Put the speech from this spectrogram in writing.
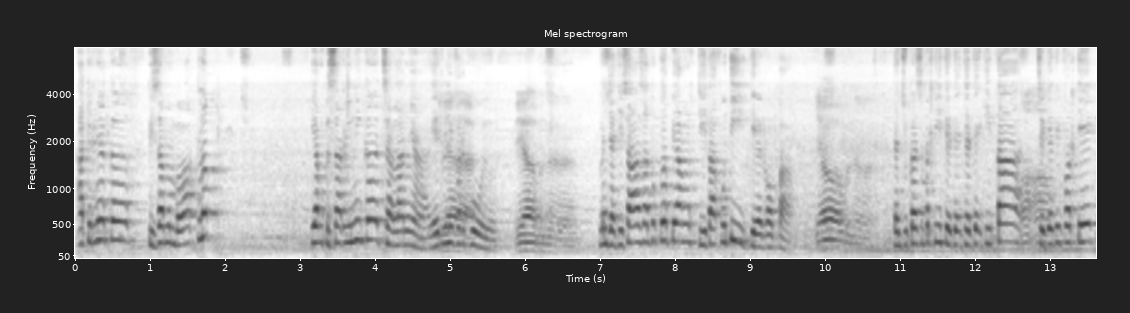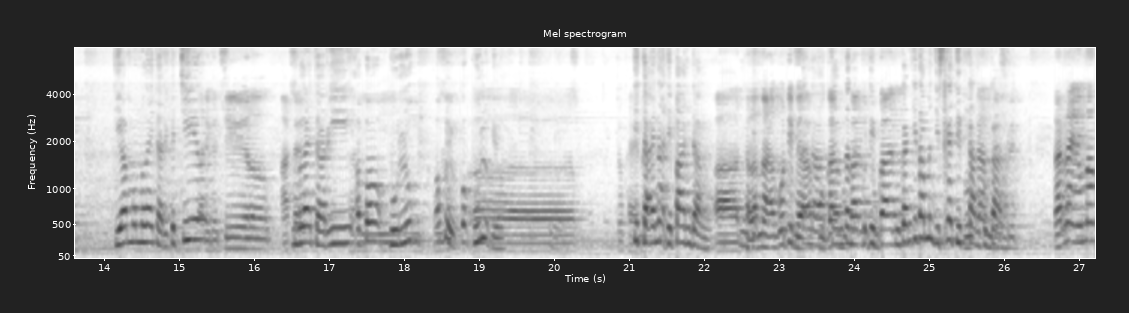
akhirnya ke bisa membawa klub yang besar ini ke jalannya yaitu Iya. Liverpool. iya benar Menjadi salah satu klub yang ditakuti di Eropa. ya benar Dan juga seperti dedek-dedek kita Oh, oh. JKT48 dia memulai dari kecil, dari kecil ada mulai dari apa buluk, apa ya kok buluk ya? coba ya. Tidak enak dipandang. Eh, dalam tanda kutip ya Tanda- bukan tanda bukan kutip. bukan bukan kita mendiskreditkan bukan. deskrip- karena emang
